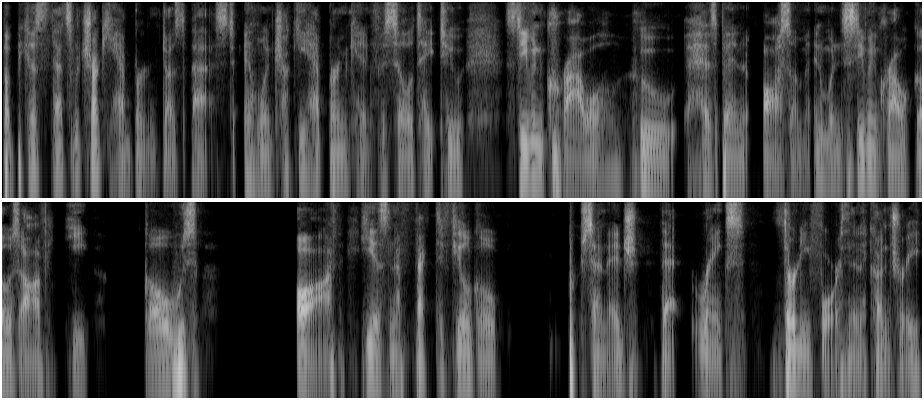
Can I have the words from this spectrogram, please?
but because that's what Chucky Hepburn does best. And when Chucky Hepburn can facilitate to Steven Crowl, who has been awesome, and when Steven Crowl goes off, he goes off. He has an effective field goal percentage that ranks 34th in the country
